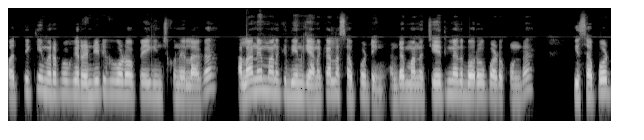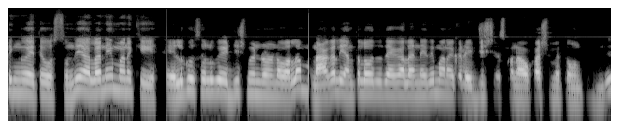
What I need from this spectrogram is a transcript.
పత్తికి మిరపకి రెండింటికి కూడా ఉపయోగించుకునేలాగా అలానే మనకి దీనికి వెనకాల సపోర్టింగ్ అంటే మన చేతి మీద బరువు పడకుండా ఈ సపోర్టింగ్ అయితే వస్తుంది. అలానే మనకి ఎలుగు సొలుగు అడ్జస్ట్మెంట్ ఉండడం వల్ల నాగలు ఎంత లోతు దిగాలనేది మనం ఇక్కడ అడ్జస్ట్ చేసుకునే అవకాశం అయితే ఉంటుంది.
